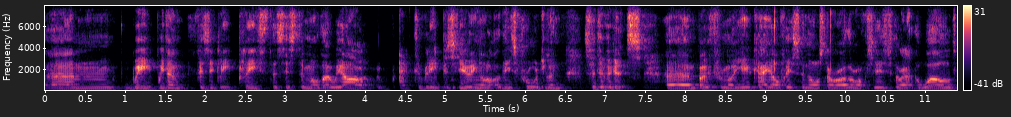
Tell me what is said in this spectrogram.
um, we we don't physically police the system, although we are actively pursuing a lot of these fraudulent certificates, um, both from our UK office and also our other offices throughout the world.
